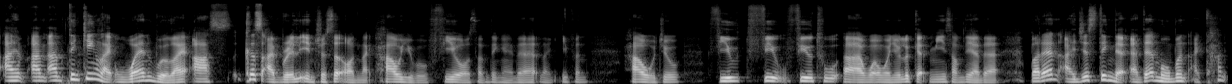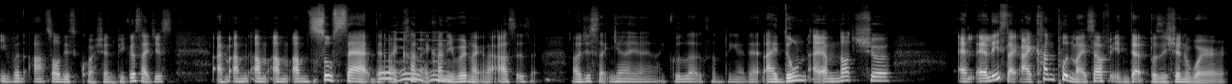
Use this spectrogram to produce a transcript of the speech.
i'm i'm, I'm thinking like when will i ask because i'm really interested on like how you will feel or something like that like even how would you feel feel feel to uh when, when you look at me something like that. But then i just think that at that moment i can't even ask all these questions because i just i'm i'm i'm i'm, I'm so sad that i can't i can't even like, like ask this i'll just like yeah yeah like good luck something like that. I don't i am not sure at, at least like i can't put myself in that position where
